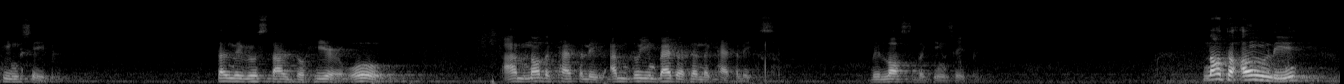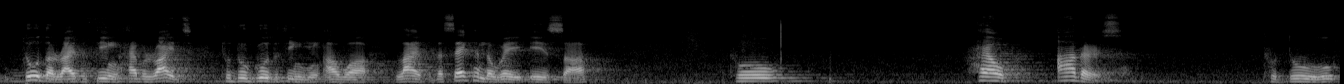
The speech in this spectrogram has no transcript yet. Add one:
kingship. Then we will start to hear, oh, I'm not a Catholic, I'm doing better than the Catholics. We lost the kingship. Not only do the right thing, have right to do good thing in our life. The second way is uh, to help others to do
